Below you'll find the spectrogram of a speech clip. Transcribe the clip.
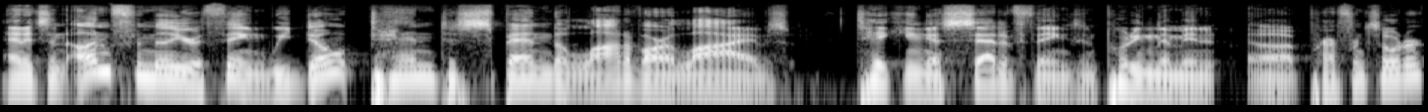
And it's an unfamiliar thing. We don't tend to spend a lot of our lives taking a set of things and putting them in uh, preference order,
